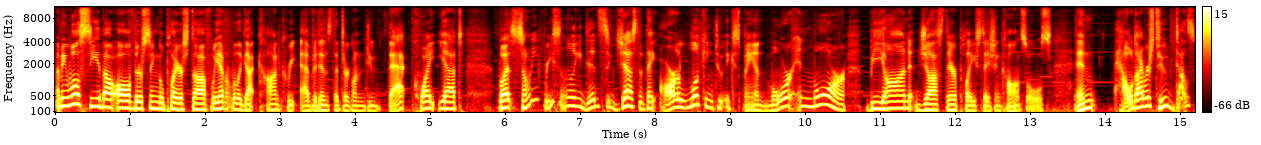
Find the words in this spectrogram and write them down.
I mean, we'll see about all of their single player stuff. We haven't really got concrete evidence that they're going to do that quite yet. But Sony recently did suggest that they are looking to expand more and more beyond just their PlayStation consoles. And Helldivers 2 does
